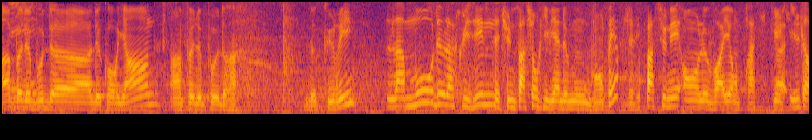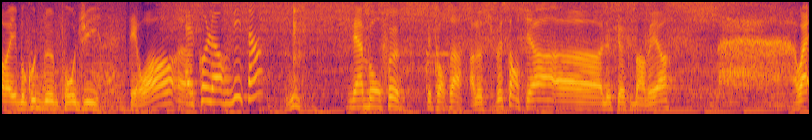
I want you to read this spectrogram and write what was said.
Un peu de poudre de, de coriandre, un peu de poudre de curry. L'amour de la cuisine, c'est une passion qui vient de mon grand-père. J'étais passionné en le voyant pratiquer. Euh, il travaillait beaucoup de produits terroirs. Euh, Elle colore vite, hein? Il y a un bon feu, c'est pour ça. alors, je peux sentir euh, le curcuma vert. Ah Ouais,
